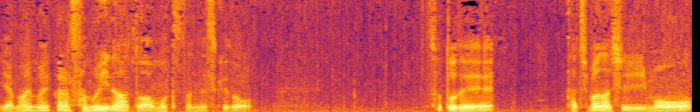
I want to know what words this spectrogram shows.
いや、前々から寒いなとは思ってたんですけど、外で立ち話も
